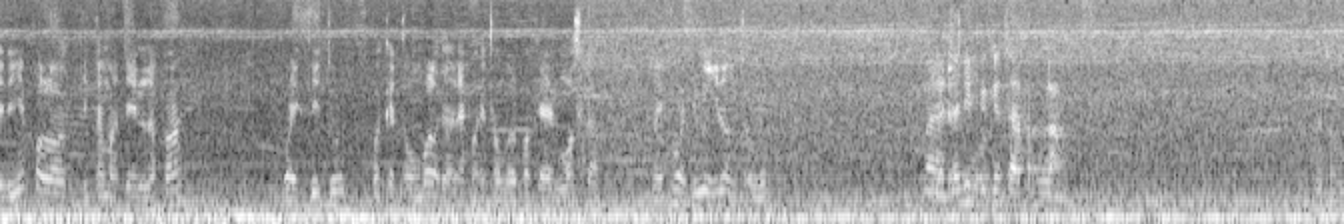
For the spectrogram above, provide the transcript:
jadinya kalau kita matiin apa wifi tuh pakai tombol kan? Eh pakai tombol pakai mouse kan? Nah itu wifi nya hilang coba nah, Ada jadi semua. bikin server ulang Nggak tahu.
